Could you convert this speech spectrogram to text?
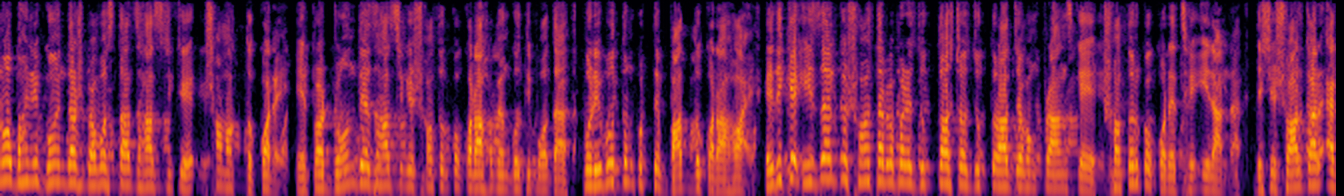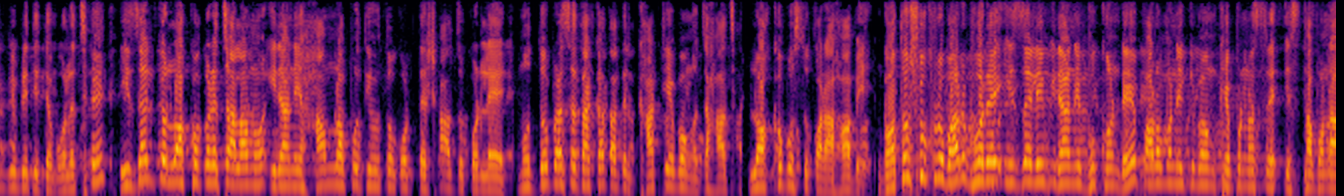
নৌবাহিনীর গোয়েন্দা ব্যবস্থা জাহাজটিকে শনাক্ত করে। এরপর ড্রোন দিয়ে জাহাজটিকে সতর্ক করা হবে গতিপথ পরিবর্তন করতে বাধ্য করা হয়। এদিকে ইসরায়েলকে সহায়তার ব্যাপারে যুক্তরাষ্ট্র যুক্তরাজ্য এবং ফ্রান্সকে সতর্ক করেছে ইরান। দেশের সরকার এক বিবৃতিতে বলেছে, ইসরায়েলকে লক্ষ্য করে চালানো ইরানি হামলা প্রতিহত করতে সাহায্য করলে মধ্যপ্রাচ্যে থাকা তাদের ঘাঁটি এবং জাহাজ লক্ষ্যবস্তু করা হবে। গত শুক্রবার ভোরে ইসরায়েলি ইরানি ভূখণ্ডে পারমাণবিক এবং ক্ষেপণাস্ত্রের স্থাপনা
